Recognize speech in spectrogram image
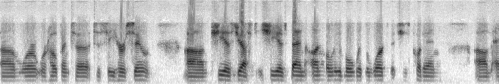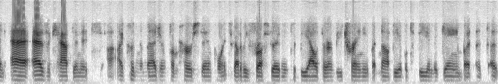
Um, we're we're hoping to to see her soon. Um, she is just she has been unbelievable with the work that she's put in. Um, and a, as a captain, it's I couldn't imagine from her standpoint. It's got to be frustrating to be out there and be training, but not be able to be in the game. But a, a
